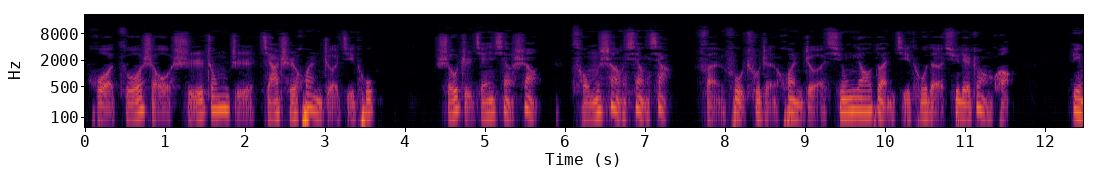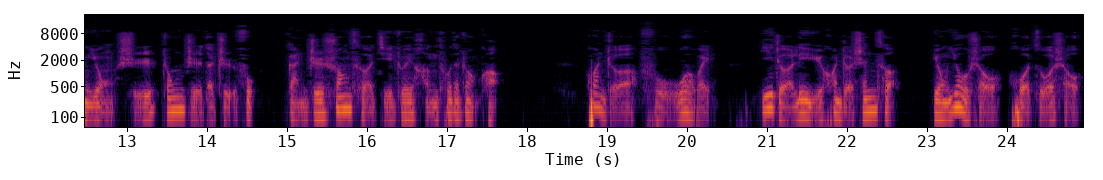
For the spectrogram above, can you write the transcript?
或左手食中指夹持患者棘突，手指尖向上，从上向下反复触诊患者胸腰段棘突的序列状况，并用食中指的指腹感知双侧脊椎横突的状况。患者俯卧位，医者立于患者身侧，用右手或左手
